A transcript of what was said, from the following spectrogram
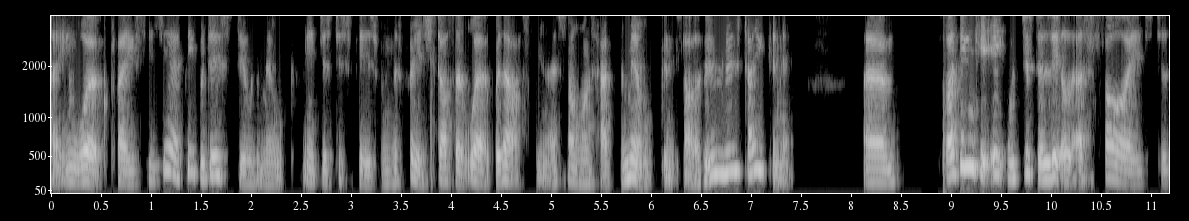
in workplaces. Yeah, people do steal the milk. It just disappears from the fridge. Doesn't work with us. You know, someone's had the milk and it's like, who, who's taken it? Um, so I think it, it was just a little aside to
